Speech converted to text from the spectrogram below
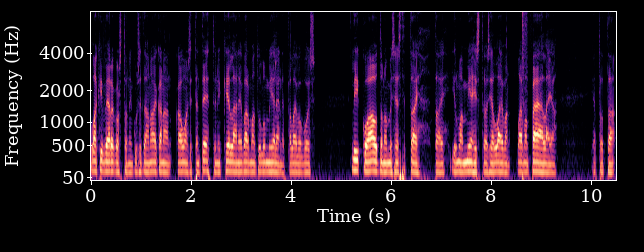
lakiverkosto, niin kun sitä on aikanaan kauan sitten tehty, niin kellään ei varmaan tullut mieleen, että laiva voisi liikkua autonomisesti tai, tai ilman miehistöä siellä laivan, laivan päällä. Ja, ja tota,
